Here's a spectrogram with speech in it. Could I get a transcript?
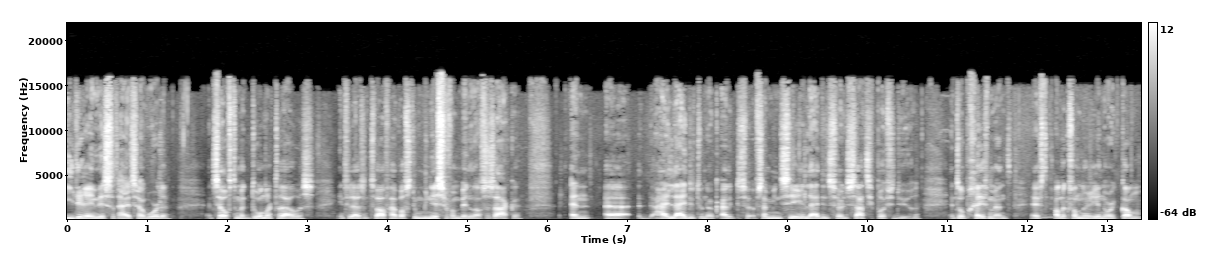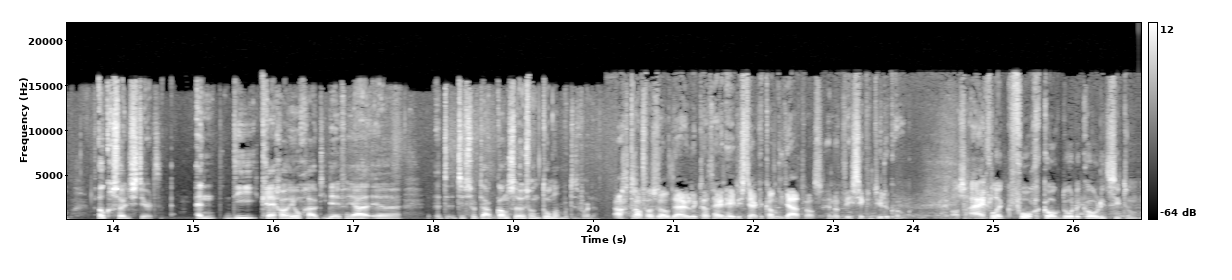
Iedereen wist dat hij het zou worden. Hetzelfde met Donner trouwens. In 2012, hij was toen minister van Binnenlandse Zaken. En uh, hij leidde toen ook eigenlijk, de, of zijn ministerie leidde de sollicitatieprocedure. En op een gegeven moment heeft Alexander Renoy Kan ook gesolliciteerd. En die kreeg al heel gauw het idee van ja, uh, het, het, is totaal kansloos, want Donner moet het worden. Achteraf was wel duidelijk dat hij een hele sterke kandidaat was. En dat wist ik natuurlijk ook. Hij was eigenlijk voorgekookt door de coalitie toen.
